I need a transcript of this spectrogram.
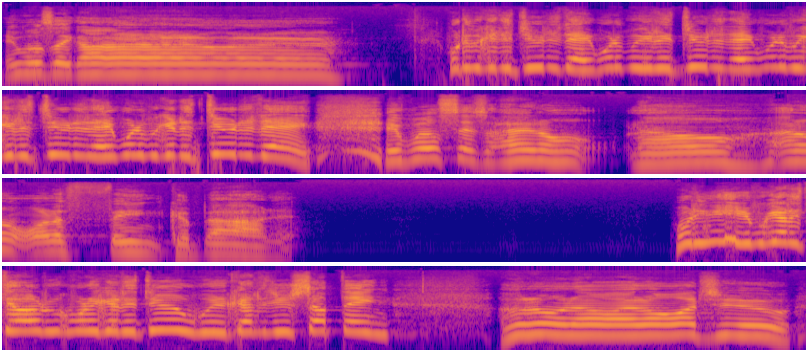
And Will's like, uh, what are we going to do today? What are we going to do today? What are we going to do today? What are we going to do today? And Will says, I don't know. I don't want to think about it. What do you mean? We got to tell him what we're going to do. We got to do something. I don't know. I don't want to.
